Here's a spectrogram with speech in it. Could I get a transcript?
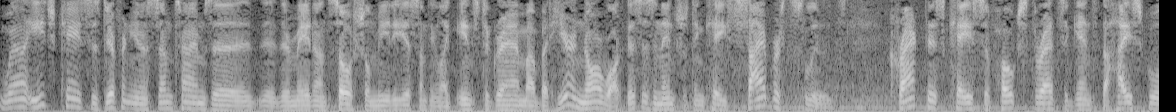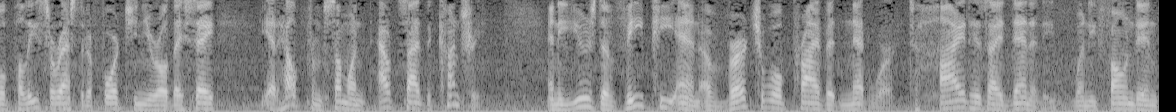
Well, each case is different. You know, sometimes uh, they're made on social media, something like Instagram. Uh, but here in Norwalk, this is an interesting case. Cyber sleuths cracked this case of hoax threats against the high school. Police arrested a 14 year old. They say he had help from someone outside the country. And he used a VPN, a virtual private network, to hide his identity when he phoned in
